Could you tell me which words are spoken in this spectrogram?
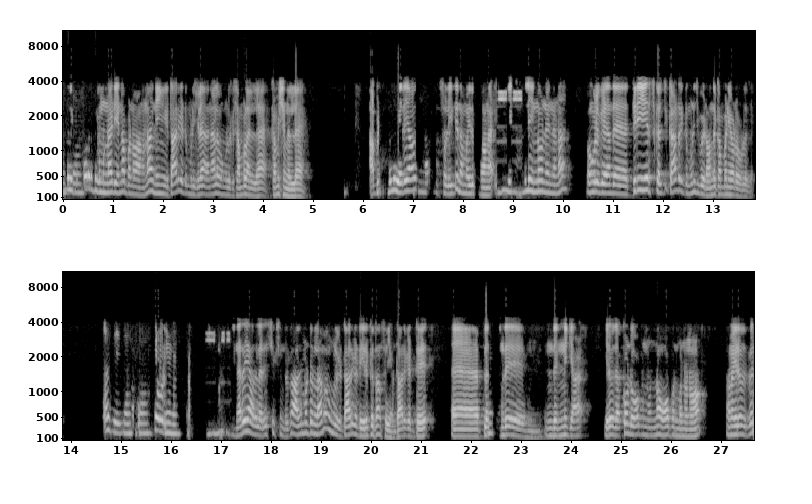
உங்களுக்கு போடுறதுக்கு முன்னாடி என்ன பண்ணுவாங்கன்னா நீங்கள் டார்கெட் முடிக்கல அதனால உங்களுக்கு சம்பளம் இல்லை கமிஷன் இல்லை. அப்படி சொல்லி எதையாவது சொல்லிட்டு நம்ம இது பண்ணுவாங்க. இது என்ன- அதுல இன்னொன்று என்னன்னா உங்களுக்கு அந்த த்ரீ இயர்ஸ் கழிச்சு கான்ட்ராக்ட் முடிஞ்சு போயிடும் அந்த கம்பெனியோட உள்ளது. ஒரு நிறைய அதுல ரெஸ்ட்ரிக்ஷன் இருக்கும். அது மட்டும் இல்லாம உங்களுக்கு டார்கெட் இருக்க தான் செய்யும் டார்கெட்டு ப்ளஸ் வந்து இந்த இன்னைக்கு இருபது அக்கௌண்ட் ஓபன் பண்ணா ஓபன் பண்ணணும். நம்ம இருபது பேர்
